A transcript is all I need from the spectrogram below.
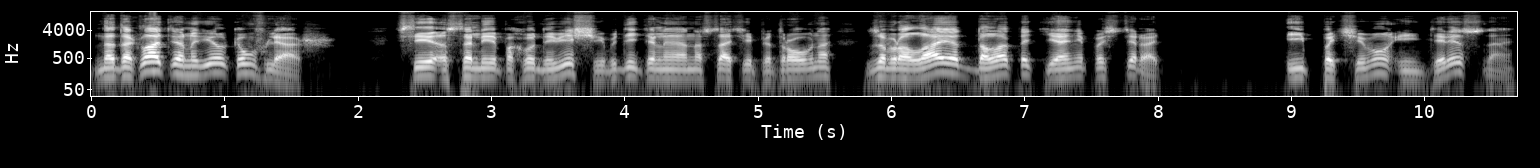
На доклад я надел камуфляж. Все остальные походные вещи бдительная Анастасия Петровна забрала и отдала Татьяне постирать. И почему, интересно,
